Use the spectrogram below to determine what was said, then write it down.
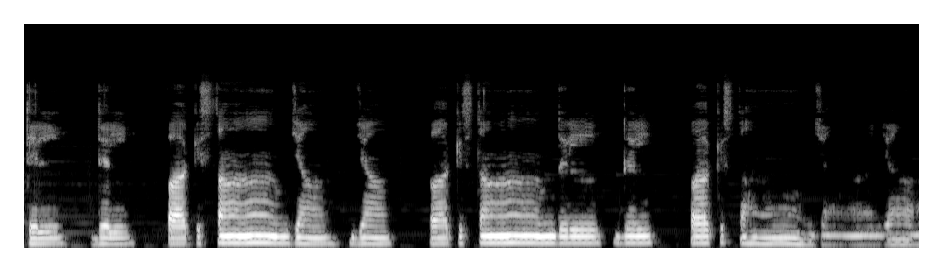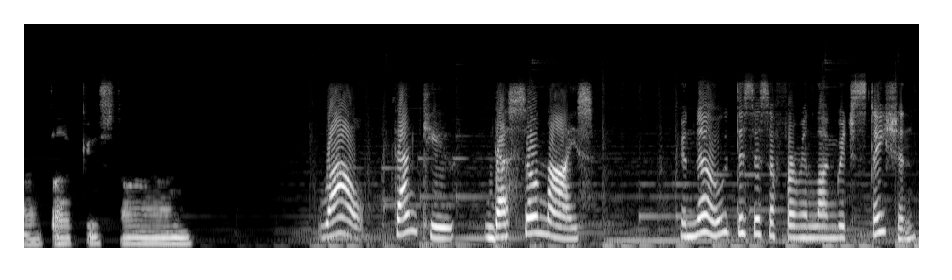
Dil dil Pakistan jaan jaan Pakistan dil dil Pakistan jaan jaan Pakistan Wow, thank you. That's so nice. You know, this is a foreign language station,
